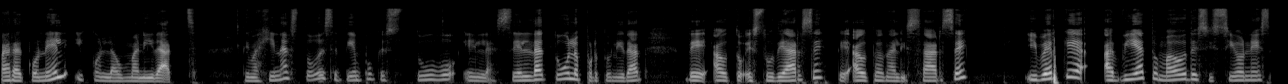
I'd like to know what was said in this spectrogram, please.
para con él y con la humanidad. ¿Te imaginas todo ese tiempo que estuvo en la celda? Tuvo la oportunidad de autoestudiarse, de autoanalizarse y ver que había tomado decisiones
